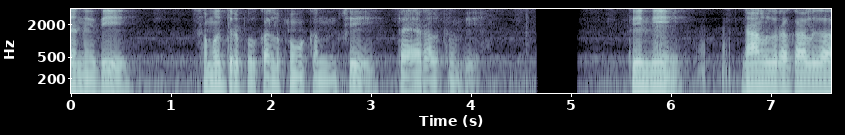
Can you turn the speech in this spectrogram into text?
అనేది సముద్రపు కలుపు మొక్క నుంచి తయారవుతుంది. దీన్ని నాలుగు రకాలుగా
